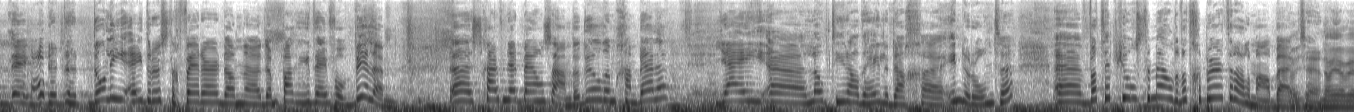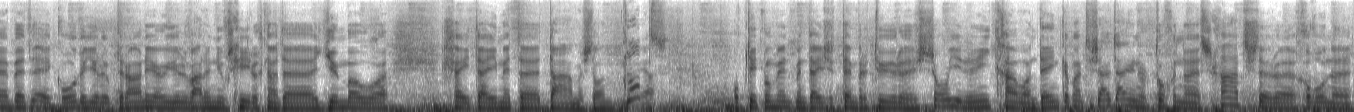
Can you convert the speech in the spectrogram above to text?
Nee, de- de- Dolly, eet rustig verder. Dan, eh, dan pak ik het even op. Willem, eh, schuif net bij ons aan. We wilden hem gaan bellen. Jij eh, loopt hier al de hele dag eh, in de ronde. Eh, wat heb je ons te melden? Wat gebeurt er allemaal buiten? Nou ja, we hebben, ik hoorde jullie op de radio. Jullie waren nieuwsgierig naar de Jumbo eh, GT met de dames dan. Klopt. Nou ja, op dit moment met deze temperaturen zal je er niet gauw aan denken. Maar het is uiteindelijk toch een eh, schaatster eh, gewonnen,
